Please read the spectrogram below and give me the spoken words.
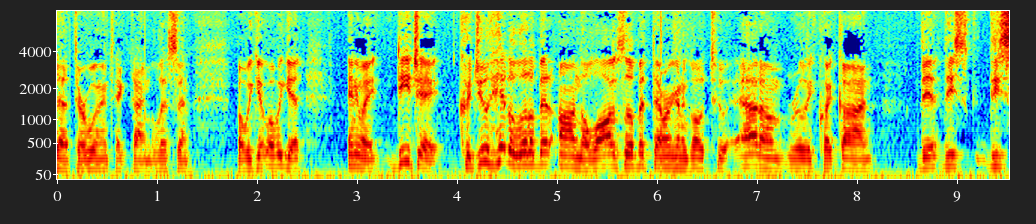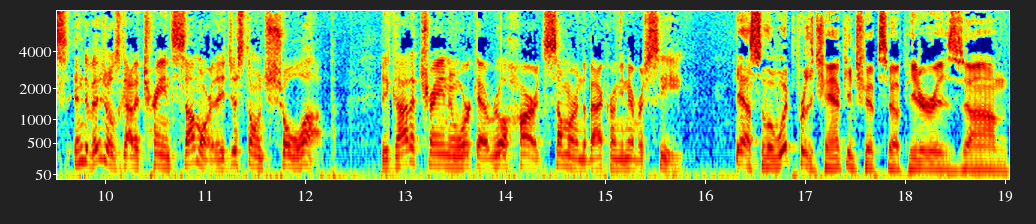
that they're willing to take time to listen. But we get what we get. Anyway, DJ, could you hit a little bit on the logs a little bit? Then we're going to go to Adam really quick on the, these these individuals got to train somewhere. They just don't show up. They got to train and work out real hard somewhere in the background you never see. Yeah, so the wood for the championships, uh, Peter, is um,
